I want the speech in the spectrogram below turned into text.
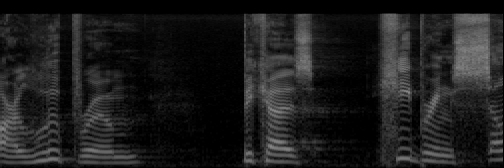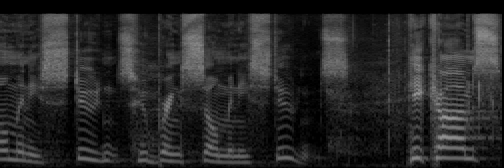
our loop room because he brings so many students who bring so many students. He comes,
